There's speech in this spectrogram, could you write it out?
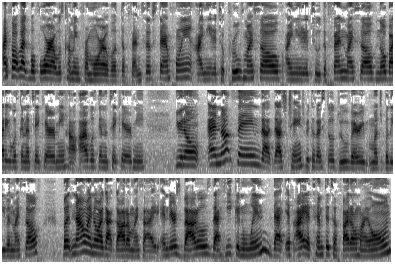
I felt like before I was coming from more of a defensive standpoint. I needed to prove myself. I needed to defend myself. Nobody was going to take care of me how I was going to take care of me you know, and not saying that that's changed because I still do very much believe in myself. But now I know I got God on my side, and there's battles that He can win that if I attempted to fight on my own,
